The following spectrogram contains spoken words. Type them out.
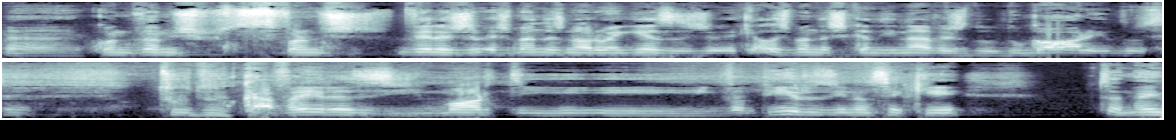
Uh, quando vamos, se formos ver as, as, bandas norueguesas, aquelas bandas escandinavas do, do gore, do, tudo caveiras e morte e, e, vampiros e não sei quê, também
